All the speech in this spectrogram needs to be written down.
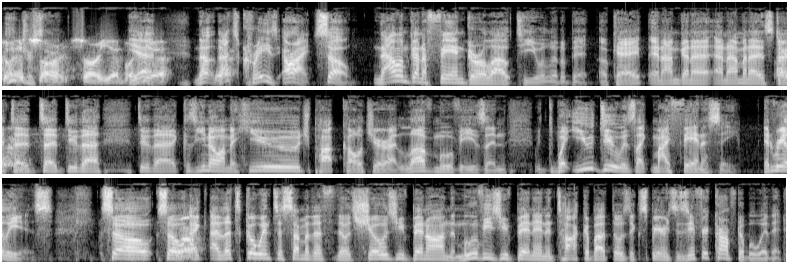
Go ahead. Sorry, sorry. Yeah, but yeah. No, Yeah. that's crazy. All right. So now I'm gonna fangirl out to you a little bit, okay? And I'm gonna and I'm gonna start to to do the do the because you know I'm a huge pop culture. I love movies, and what you do is like my fantasy. It really is. So, so Wow. I, I, let's go into some of the those shows you've been on, the movies you've been in, and talk about those experiences if you're comfortable with it.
